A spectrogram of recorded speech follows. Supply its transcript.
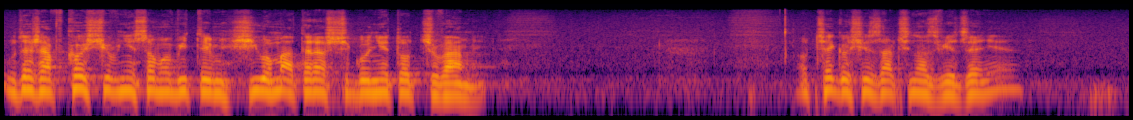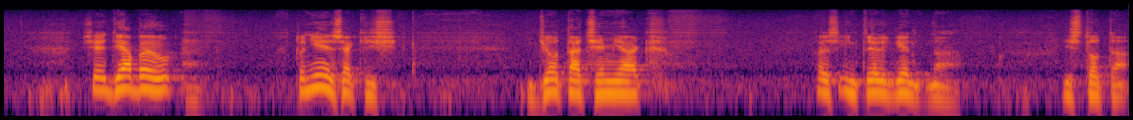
Uderza w Kościół w niesamowitym siłą, a teraz szczególnie to odczuwamy. Od czego się zaczyna zwiedzenie? Dzisiaj diabeł to nie jest jakiś idiota, ciemniak. To jest inteligentna istota.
